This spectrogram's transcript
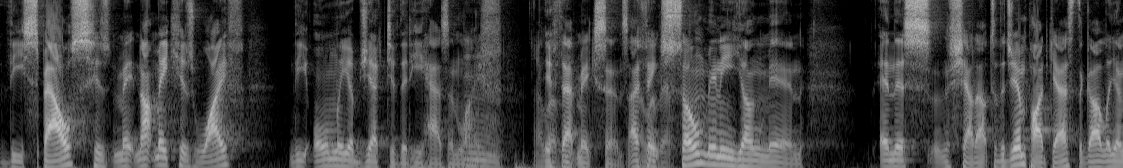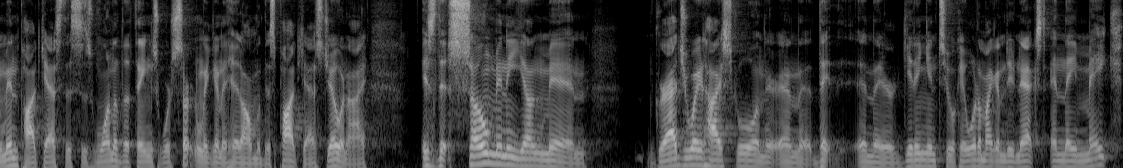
the spouse his not make his wife the only objective that he has in life. Mm, if that, makes sense. I, think so many young men and this shout out to the Gym podcast, the Godly Young Men podcast. This is one of the things we're certainly going to hit on with this podcast, Joe and I, is that so many young men graduate high school and they're and they and they're getting into okay, what am I going to do next? And they make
